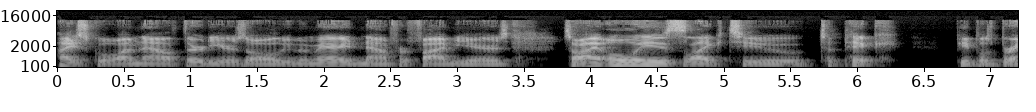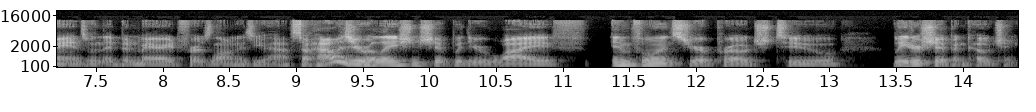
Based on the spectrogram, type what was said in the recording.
high school, I'm now 30 years old. We've been married now for five years. So I always like to to pick people's brains when they've been married for as long as you have. So how has your relationship with your wife influenced your approach to leadership and coaching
